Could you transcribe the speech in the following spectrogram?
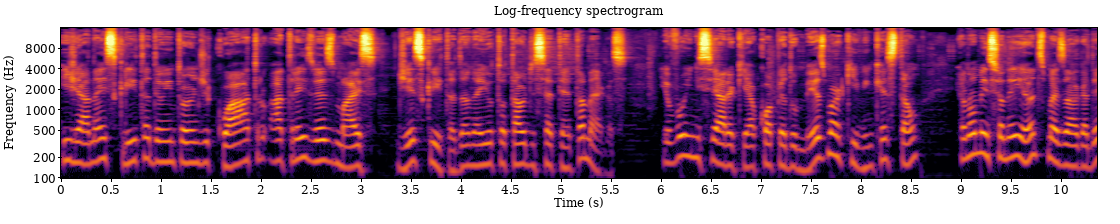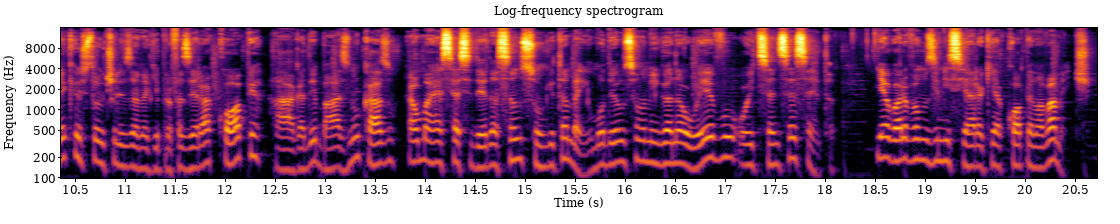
e já na escrita deu em torno de 4 a 3 vezes mais de escrita, dando aí o total de 70 megas. Eu vou iniciar aqui a cópia do mesmo arquivo em questão, eu não mencionei antes, mas a HD que eu estou utilizando aqui para fazer a cópia, a HD base no caso, é uma SSD da Samsung também. O modelo, se eu não me engano, é o Evo 860. E agora vamos iniciar aqui a cópia novamente.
